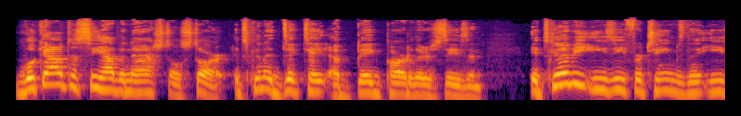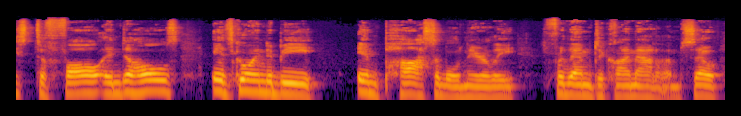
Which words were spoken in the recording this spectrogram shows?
look out to see how the Nationals start. It's going to dictate a big part of their season. It's going to be easy for teams in the East to fall into holes. It's going to be impossible nearly for them to climb out of them. So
